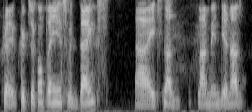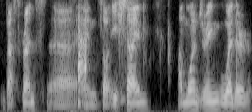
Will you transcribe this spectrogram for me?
crypto companies with banks, uh, it's not. I mean, they're not best friends, and so each time I'm wondering whether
